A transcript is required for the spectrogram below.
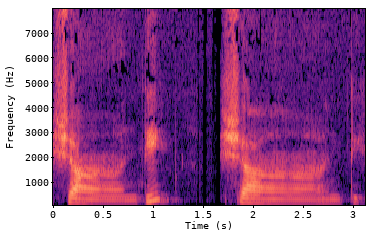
शांती शांती.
